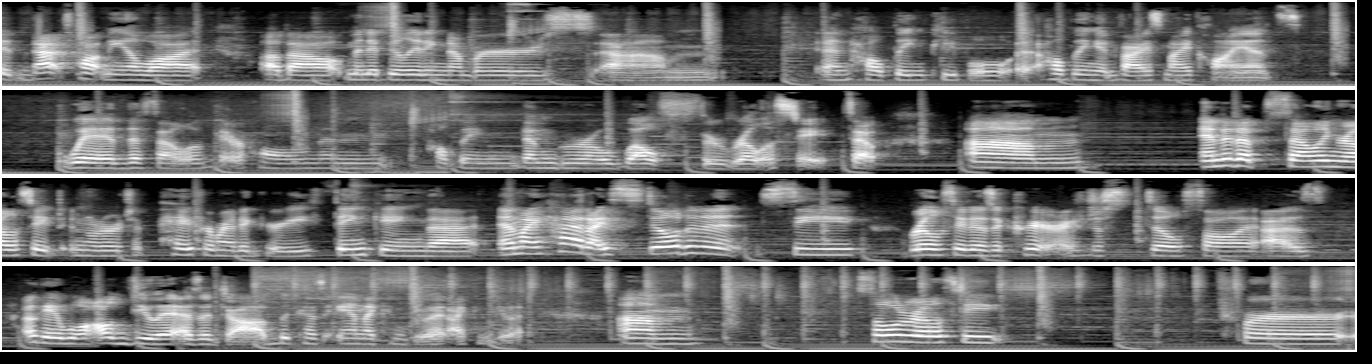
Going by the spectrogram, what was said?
it, that taught me a lot about manipulating numbers um, and helping people, helping advise my clients with the sale of their home and helping them grow wealth through real estate. So, um, ended up selling real estate in order to pay for my degree, thinking that in my head, I still didn't see real estate as a career. I just still saw it as, okay, well, I'll do it as a job because Anna can do it, I can do it. Um, sold real estate for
